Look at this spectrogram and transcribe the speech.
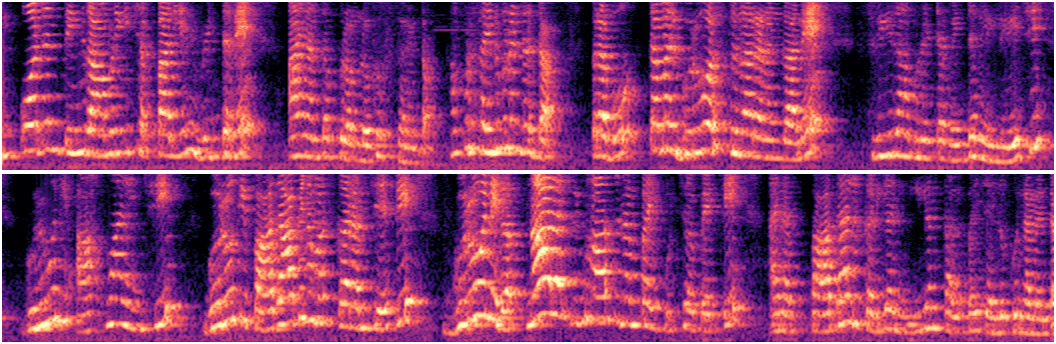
ఇంపార్టెంట్ థింగ్ రాముడికి చెప్పాలి అని వెంటనే ఆయన అంతఃపురంలోకి వస్తారంట. అప్పుడు సైనికుడు అంటారంట ప్రభు తమరి గురువు వస్తున్నారు అనగానే శ్రీరాముడంట వెంటనే లేచి గురువుని ఆహ్వానించి గురువుకి పాదాభి నమస్కారం చేసి గురువుని రత్నాల సింహాసనంపై కూర్చోపెట్టి ఆయన పాదాలు కడిగా నీలం తలపై చల్లుకున్నాడంట.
